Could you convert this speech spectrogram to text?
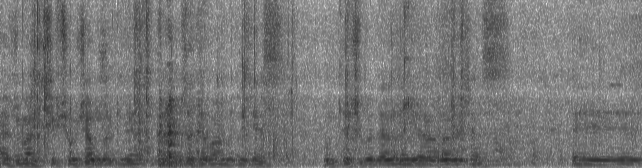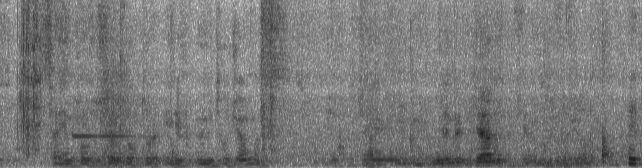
Ercüment Çiftçi Hocam'la yine yolumuza devam edeceğiz. Onun tecrübelerinden yararlanacağız. Ee, Sayın Profesör Doktor Elif Öğüt Hocamız. E, Elif gel. Evet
